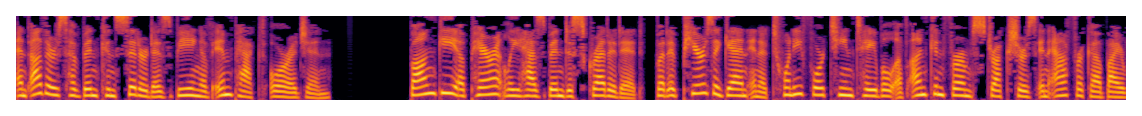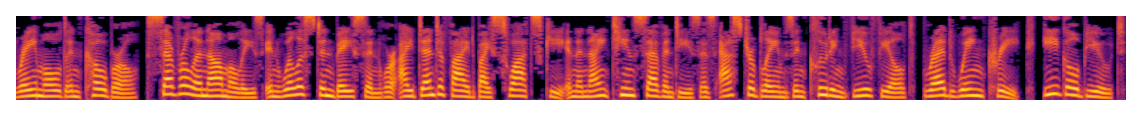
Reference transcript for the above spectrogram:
and others have been considered as being of impact origin. Bangui apparently has been discredited, but appears again in a 2014 table of unconfirmed structures in Africa by Reimold and Koeberl. Several anomalies in Williston Basin were identified by Sawatzky in the 1970s as astroblemes including Viewfield, Red Wing Creek, Eagle Butte,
